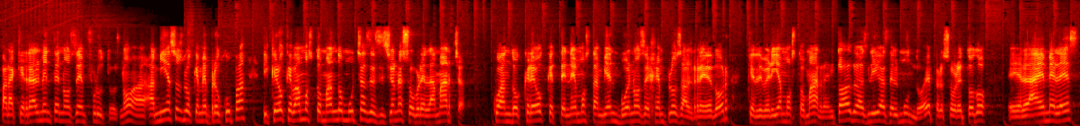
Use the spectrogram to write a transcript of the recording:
para que realmente nos den frutos? ¿no? a mí eso es lo que me preocupa y creo que vamos tomando muchas decisiones sobre la marcha cuando creo que tenemos también buenos ejemplos alrededor que deberíamos tomar en todas las ligas del mundo, ¿eh? pero sobre todo eh, la MLS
